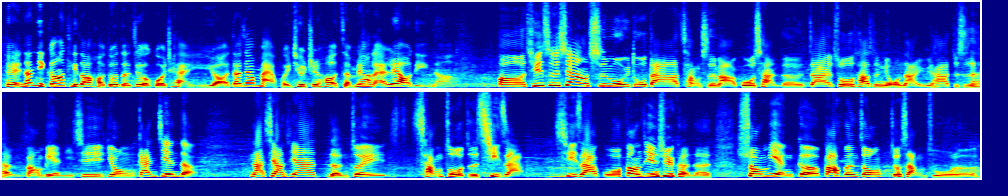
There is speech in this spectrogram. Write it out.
对，那你刚刚提到好多的这个国产鱼哦，大家买回去之后怎么样来料理呢？呃，其实像虱目鱼肚，大家常吃嘛，国产的，大家说它是牛奶鱼，它就是很方便，你是用干煎的。那像现在人最常做就是气炸，气炸锅放进去，可能双面各八分钟就上桌了。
